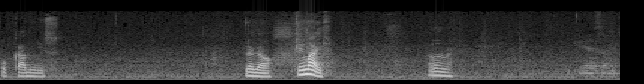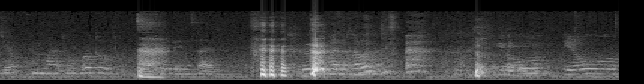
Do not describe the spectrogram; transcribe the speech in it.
Focado nisso. Legal. Quem mais? Alana. Criação de mais um produto. Mas eu falando. Eu, eu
